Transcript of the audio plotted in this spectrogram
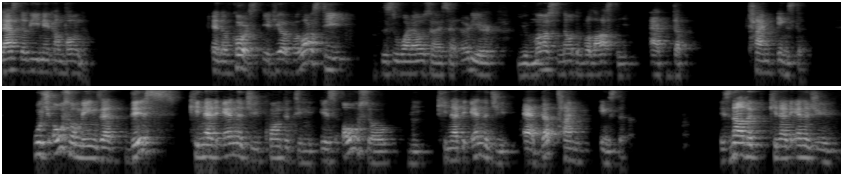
That's the linear component. And of course, if you have velocity, this is what also I said earlier, you must know the velocity at the time instant, which also means that this kinetic energy quantity is also the kinetic energy at that time instant. It's not the kinetic energy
